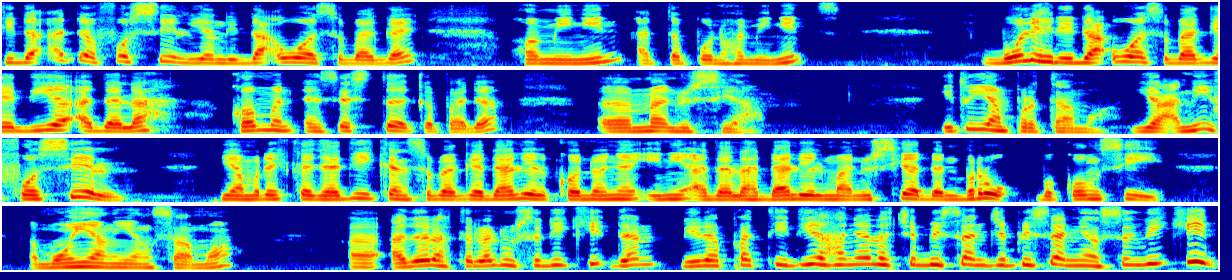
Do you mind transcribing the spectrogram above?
Tidak ada fosil yang didakwa sebagai hominin ataupun hominids boleh didakwa sebagai dia adalah common ancestor kepada uh, manusia. Itu yang pertama. Yakni fosil yang mereka jadikan sebagai dalil kononnya ini adalah dalil manusia dan beruk berkongsi uh, moyang yang sama uh, adalah terlalu sedikit dan didapati dia hanyalah cebisan-cebisan yang sedikit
